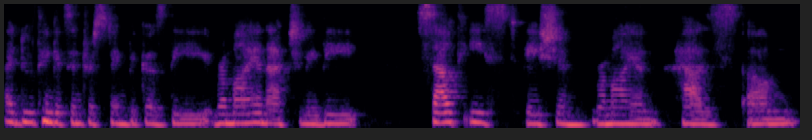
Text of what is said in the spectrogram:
I do think it's interesting because the Ramayan actually, the Southeast Asian Ramayan has, um,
